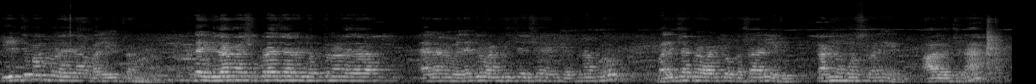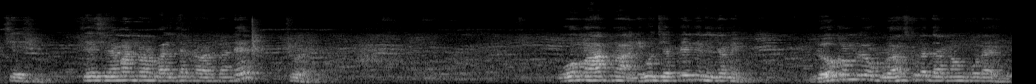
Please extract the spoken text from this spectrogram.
కీర్తిమంతుడైన బలి అంటే ఈ విధంగా శుక్రాచార్యుడు చెప్తున్నాడు కదా ఆయనను వెనక్కి పంపించేసి ఆయన చెప్పినప్పుడు బలిచక్రవర్తి ఒకసారి కన్ను మూసుకొని ఆలోచన చేసింది చేసి ఏమంటున్నాడు బలిచక్రవర్తి అంటే చూడండి. ఓ మహాత్మ నువ్వు చెప్పింది నిజమే. లోకంలో గృహస్థుల ధర్మం కూడా ఇది.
